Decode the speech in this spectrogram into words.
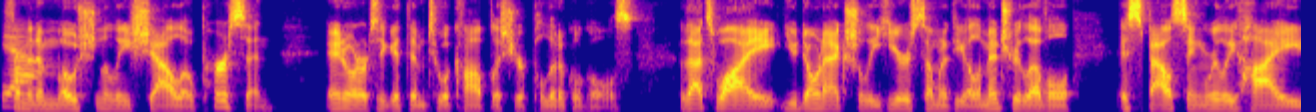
yeah. from an emotionally shallow person in order to get them to accomplish your political goals that's why you don't actually hear someone at the elementary level espousing really high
